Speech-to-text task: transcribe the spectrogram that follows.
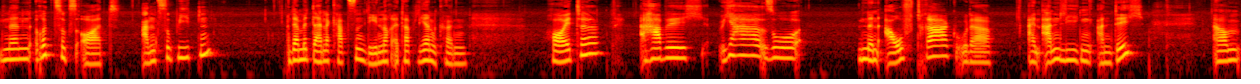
einen Rückzugsort anzubieten, damit deine Katzen den noch etablieren können. Heute habe ich ja so einen Auftrag oder ein Anliegen an dich. Ähm,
